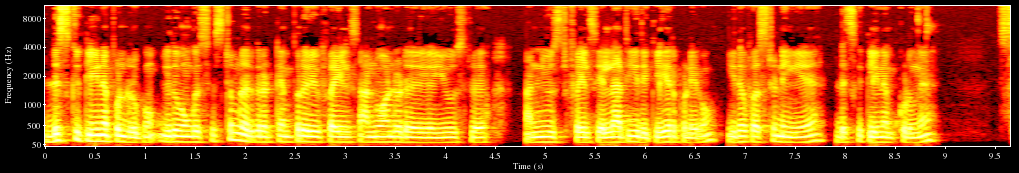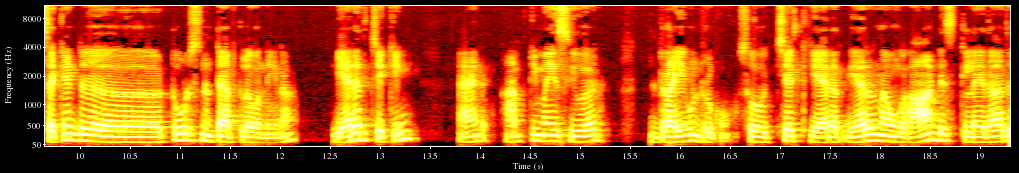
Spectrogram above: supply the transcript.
டிஸ்க் க்ளீனப்னு இருக்கும். இது உங்கள் சிஸ்டமில் இருக்கிற temporary files unwanted used unused files எல்லாத்தையும் இது கிளியர் பண்ணிடும் இதை ஃபஸ்ட்டு நீங்கள் டிஸ்க் க்ளீனப் கொடுங்க. செகண்ட் டூல்ஸ்னு டேப்குள்ளே வந்தீங்கன்னா error checking and optimize your ட்ரைவ்னு இருக்கும். ஸோ செக் எரர் எரர்னா உங்கள் ஹார்ட் டிஸ்கில் ஏதாவது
